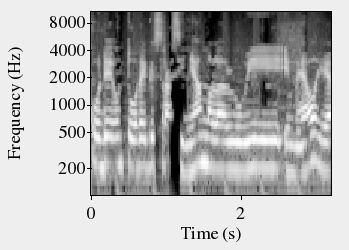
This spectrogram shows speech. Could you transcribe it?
kode untuk registrasinya melalui email ya.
